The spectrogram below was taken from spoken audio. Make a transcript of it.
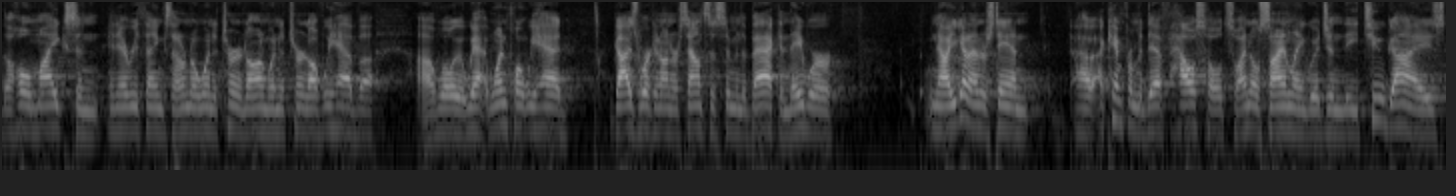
the whole mics and, and everything because I don't know when to turn it on, when to turn it off. We have, uh, uh, well, we, at one point we had guys working on our sound system in the back, and they were. Now, you got to understand, uh, I came from a deaf household, so I know sign language, and the two guys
